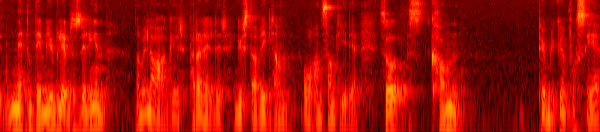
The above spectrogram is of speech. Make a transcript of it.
Nettopp det med jubileumsutstillingen, når vi lager paralleller, Gustav Vigeland og hans samtidige, så kan publikum få se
